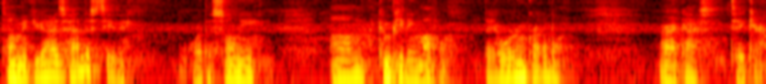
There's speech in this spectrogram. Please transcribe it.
Tell me if you guys had this TV or the Sony um, competing model. They were incredible. All right, guys, take care.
